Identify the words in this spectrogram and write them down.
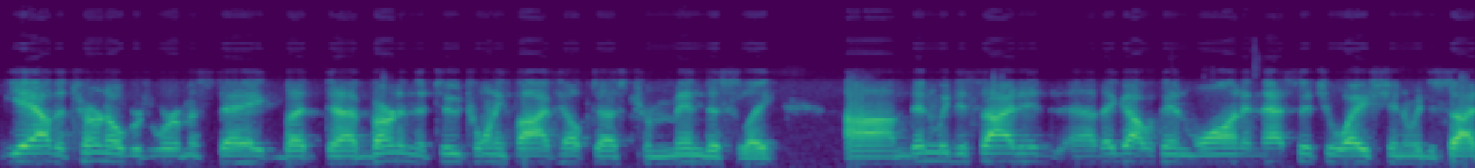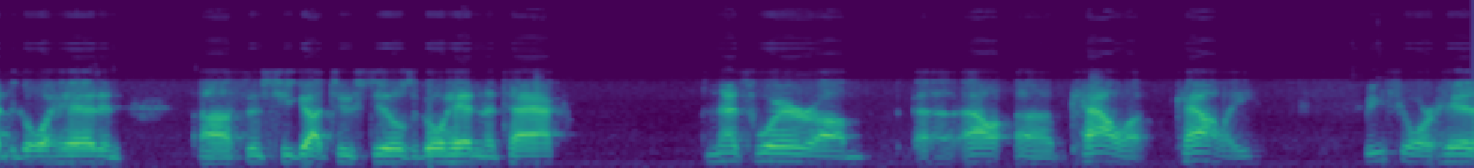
yeah, the turnovers were a mistake, but uh, burning the 225 helped us tremendously. Um, then we decided uh, they got within one in that situation. We decided to go ahead and uh, since she got two steals, to go ahead and attack. And that's where um, uh, Al, uh, Calla, Callie Beshore hit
